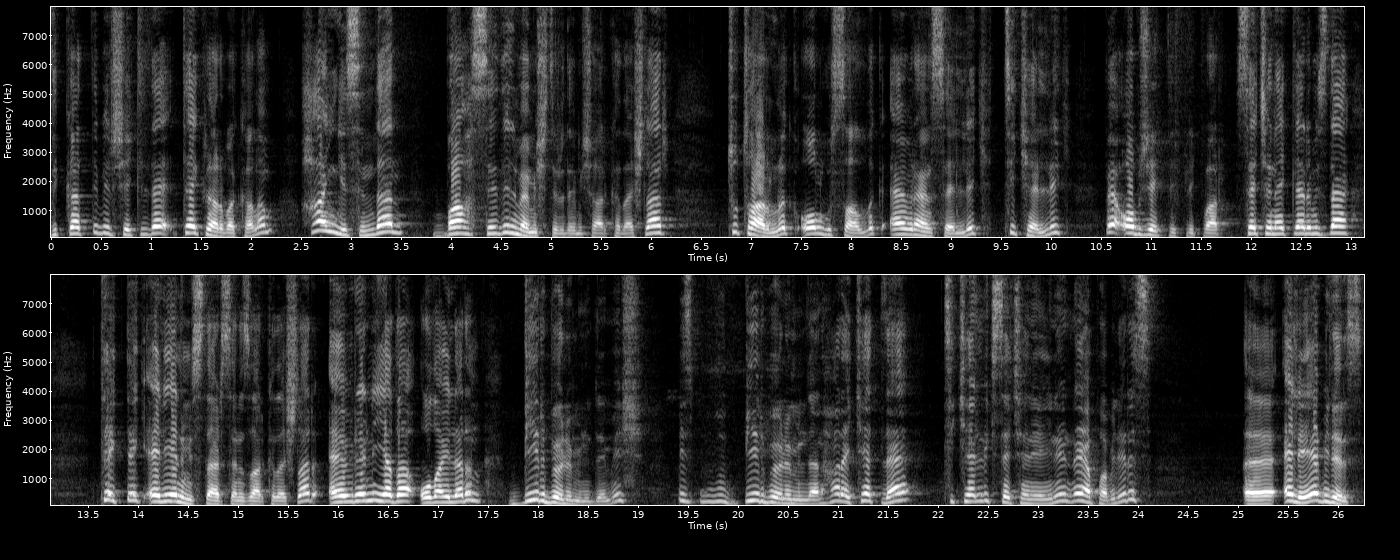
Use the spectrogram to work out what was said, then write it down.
dikkatli bir şekilde tekrar bakalım. Hangisinden bahsedilmemiştir demiş arkadaşlar. Tutarlılık, olgusallık, evrensellik, tikellik ve objektiflik var. Seçeneklerimizde tek tek eleyelim isterseniz arkadaşlar. Evreni ya da olayların bir bölümünü demiş. Biz bu bir bölümünden hareketle tikellik seçeneğini ne yapabiliriz? Ee, eleyebiliriz.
